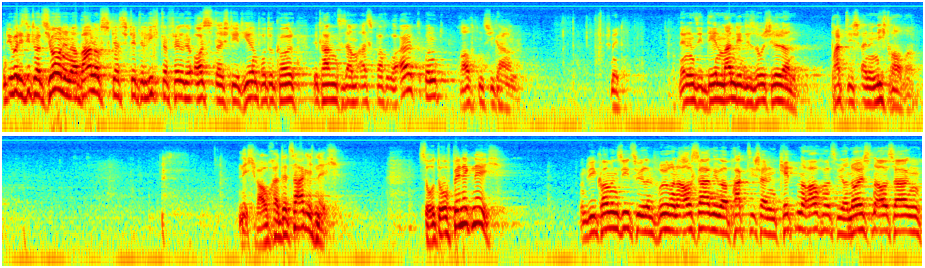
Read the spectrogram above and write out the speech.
Und über die Situation in der Bahnhofsgaststätte Lichterfelde Ost, da steht hier im Protokoll, wir tranken zusammen Asbach uralt und rauchten Zigarren. Schmidt, nennen Sie den Mann, den Sie so schildern, praktisch einen Nichtraucher. Nicht Raucher, das sage ich nicht. So doof bin ich nicht. Und wie kommen Sie zu Ihren früheren Aussagen über praktisch einen Kettenraucher, zu Ihren neuesten Aussagen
